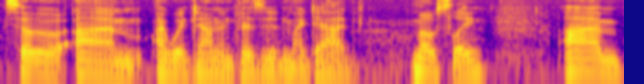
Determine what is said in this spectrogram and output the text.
so um, I went down and visited my dad mostly. Um,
